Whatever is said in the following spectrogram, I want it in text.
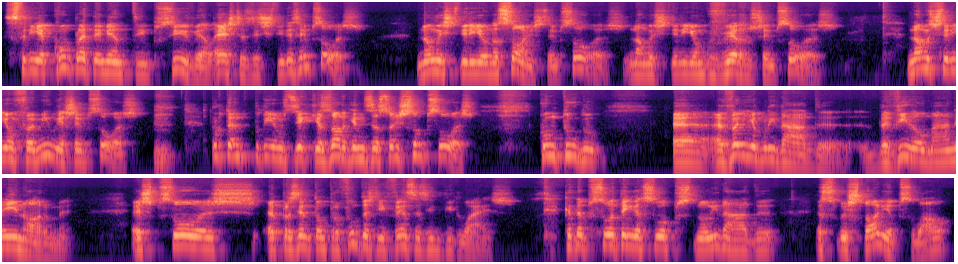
seria completamente impossível estas existirem sem pessoas. Não existiriam nações sem pessoas, não existiriam governos sem pessoas, não existiriam famílias sem pessoas. Portanto, podíamos dizer que as organizações são pessoas. Contudo, a, a variabilidade da vida humana é enorme as pessoas apresentam profundas diferenças individuais. Cada pessoa tem a sua personalidade, a sua história pessoal,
